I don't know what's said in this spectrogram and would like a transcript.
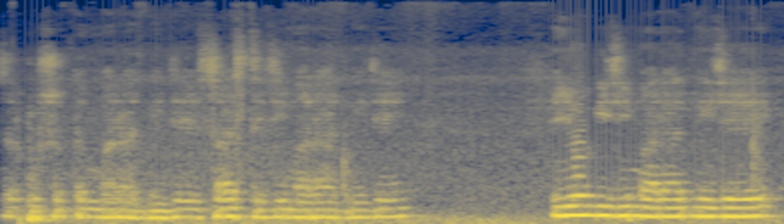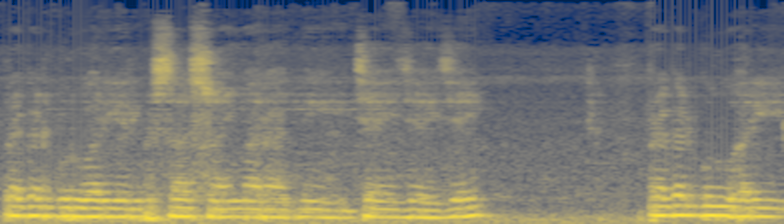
સર પુરુષોત્તમ મહારાજની જય શાસ્ત્રીજી મહારાજની જય, યોગીજી મહારાજની જય, પ્રગટ ગુરુ હરિ હરિપ્રસાદ સ્વામી મહારાજની જય જય જય. પ્રગટ ગુરુ હરિ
